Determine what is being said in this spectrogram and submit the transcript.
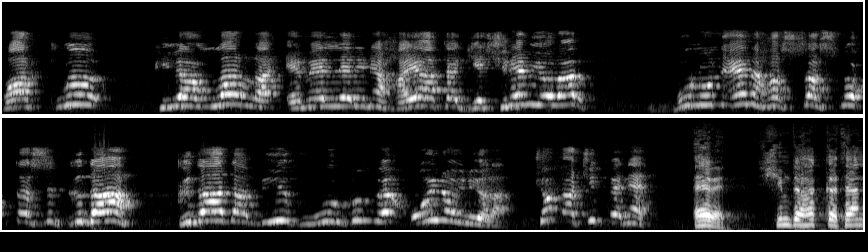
farklı planlarla emellerini hayata geçiremiyorlar. Bunun en hassas noktası gıda. Gıda da büyük vurgun ve oyun oynuyorlar. Çok açık ve net. Evet, şimdi hakikaten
